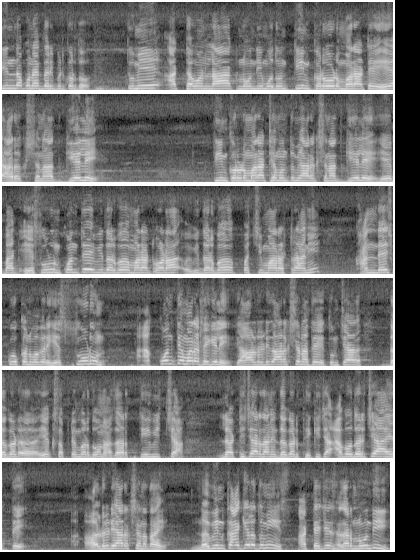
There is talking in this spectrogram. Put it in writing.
तीनदा पुन्हा एकदा रिपीट करतो. तुम्ही अठ्ठावन्न लाख नोंदीमधून तीन करोड मराठे हे आरक्षणात गेले. तीन करोड मराठे म्हणून तुम्ही आरक्षणात गेले हे बाकी हे सोडून कोणते विदर्भ मराठवाडा विदर्भ पश्चिम महाराष्ट्र आणि खानदेश कोकण वगैरे हे सोडून कोणते मराठे गेले? ते ऑलरेडी आरक्षणात आहे. तुमच्या दगड एक सप्टेंबर दोन हजार तेवीसच्या लठ्ठीचार्ज आणि दगडफेकीच्या अगोदरचे आहेत ते. ऑलरेडी आरक्षणात आहे. नवीन काय केलं तुम्ही? अठ्ठेचाळीस हजार नोंदी.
